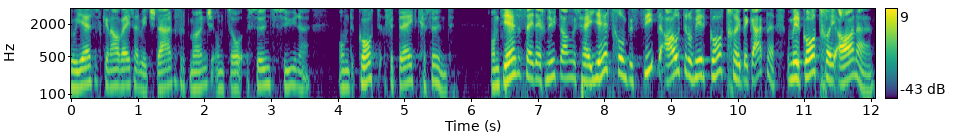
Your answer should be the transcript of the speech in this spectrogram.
weil Jesus genau weiß, er wird sterben für die Menschen und so Sünde sühnen. Und Gott verträgt keine Sünde. Und Jesus sagt eigentlich nichts anderes, hey, jetzt kommt das Zeitalter, wo wir Gott begegnen können, wo wir Gott annehmen können.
